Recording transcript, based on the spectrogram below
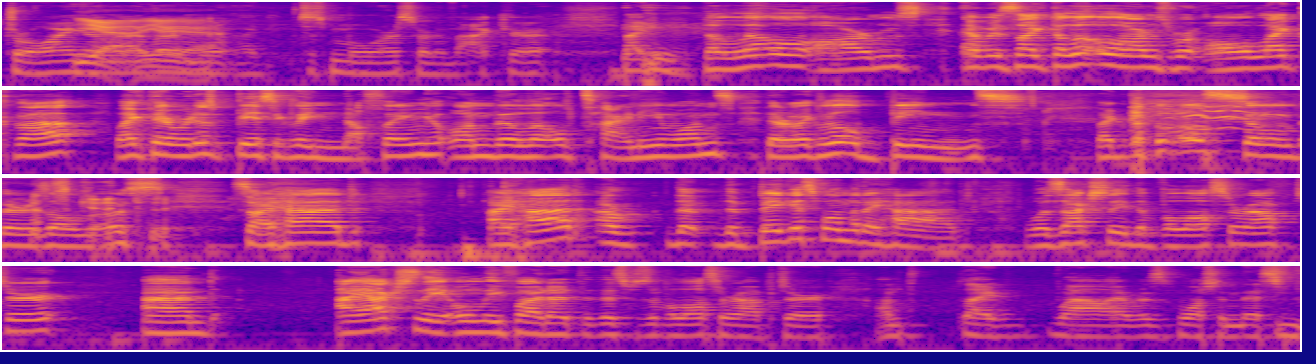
drawing. or Yeah, whatever, yeah, yeah. more- like just more sort of accurate. Like the little arms, it was like the little arms were all like that. Like they were just basically nothing on the little tiny ones. They were like little beans, like the little cylinders almost. So I had, I had a the the biggest one that I had was actually the Velociraptor, and I actually only found out that this was a Velociraptor on like while I was watching this film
